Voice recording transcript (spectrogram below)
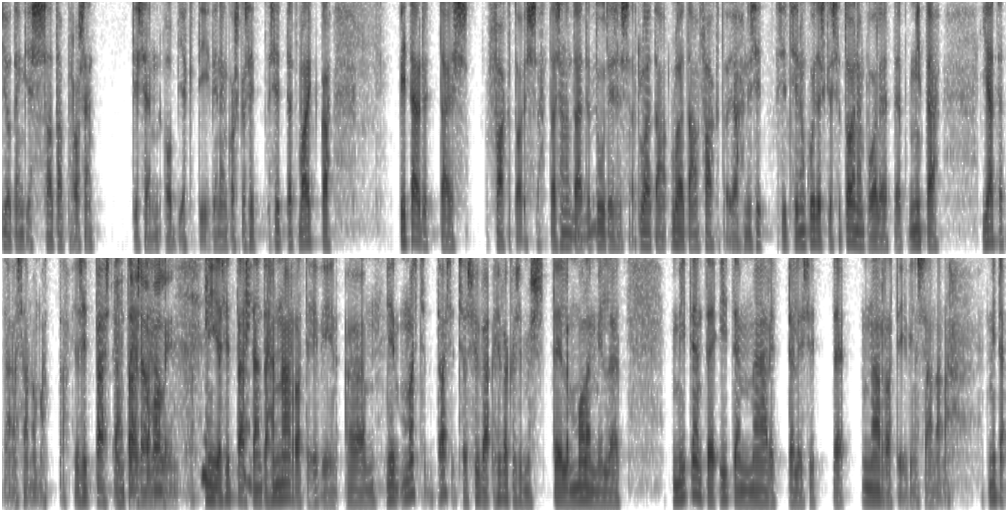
jotenkin sataprosenttisen objektiivinen, koska sitten sit, että vaikka – pitäydyttäisiin faktoissa, tai sanotaan, mm-hmm. että uutisissa että luetaan, luetaan faktoja, niin sitten sit siinä on kuitenkin se toinen puoli, että, että mitä jätetään sanomatta. Ja sitten päästään Eli taas tähän, valintaa. Niin, ja sitten päästään niin. tähän narratiiviin. Ähm, niin mielestäni taas itse asiassa hyvä, hyvä kysymys teille molemmille, että miten te itse määrittelisitte narratiivin sanana? että mitä,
